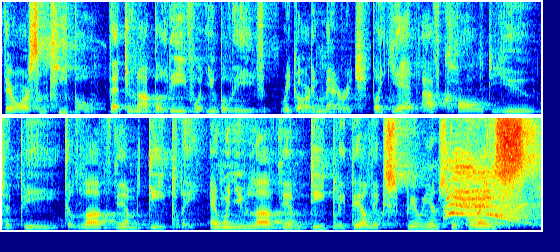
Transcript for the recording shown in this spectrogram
there are some people that do not believe what you believe regarding marriage, but yet I've called you to be, to love them deeply. And when you love them deeply, they'll experience the grace.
